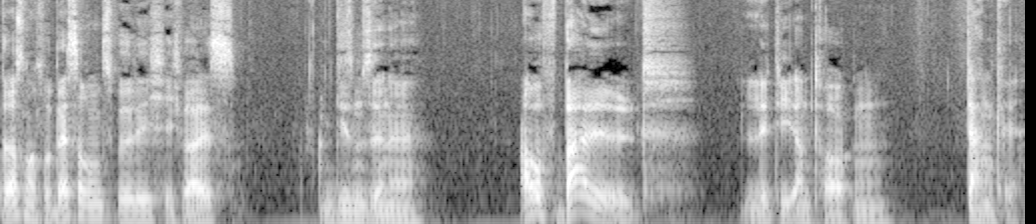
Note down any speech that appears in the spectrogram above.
das noch verbesserungswürdig, ich weiß. In diesem Sinne, auf bald! Litti am Talken. Danke.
